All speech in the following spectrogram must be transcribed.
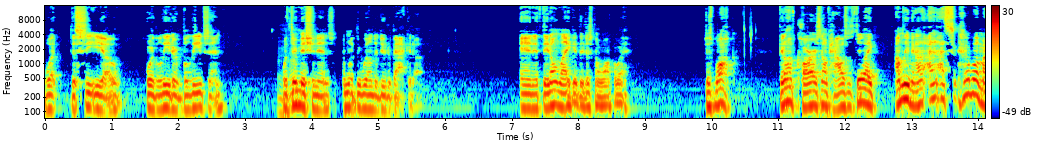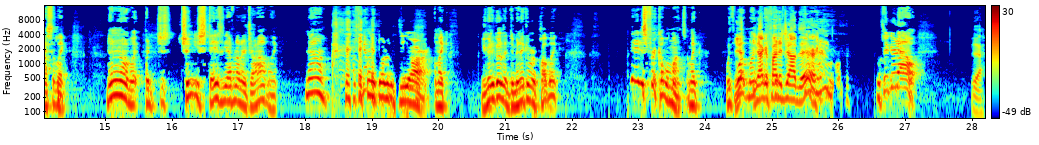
what the CEO or the leader believes in, mm-hmm. what their mission is, and what they're willing to do to back it up. And if they don't like it, they're just going to walk away. Just walk. They don't have cars, they don't have houses. They're like, I'm leaving. I, I, I, I said, like, no, no, no, but, but just shouldn't you stay so you have another job? I'm like, no, I think I'm going to go to the DR. I'm like, you're going to go to the Dominican Republic? Yeah, just for a couple months. I'm like, with yeah, what money? You're not going to find a job there. We'll figure it out. Yeah.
